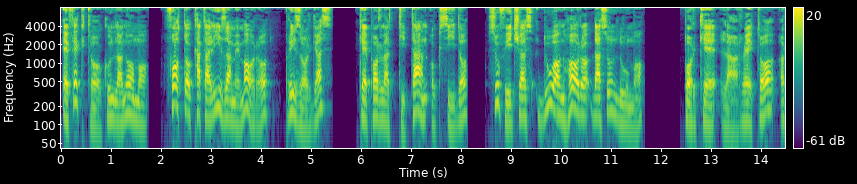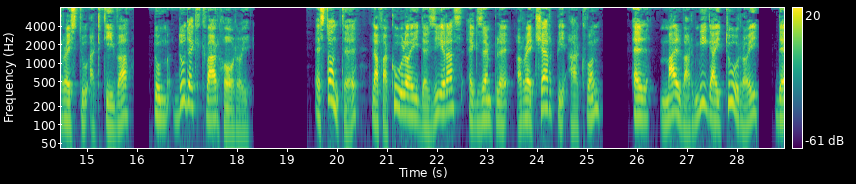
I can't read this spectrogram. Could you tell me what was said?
Effecto cun la nomo fotocatalisa memoro prisorgas che por la titan oxido sufficias duon horo da sun lumo, porche la reto restu activa dum dudec quar horoi. Estonte, la faculoi desiras, exemple, recerpi aquon el malvarmigai turoi de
